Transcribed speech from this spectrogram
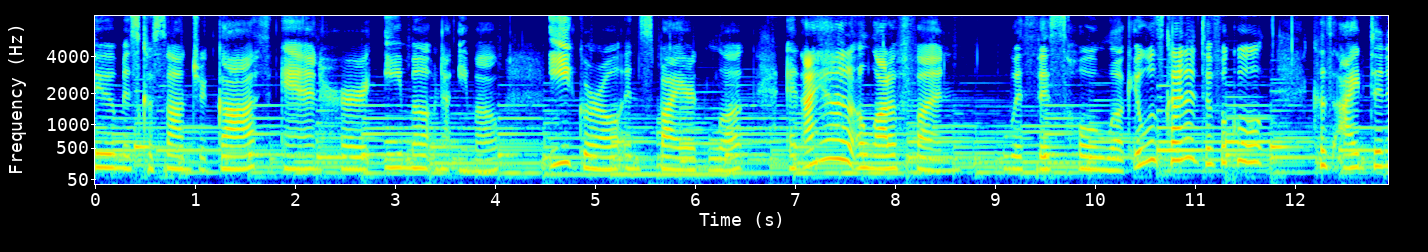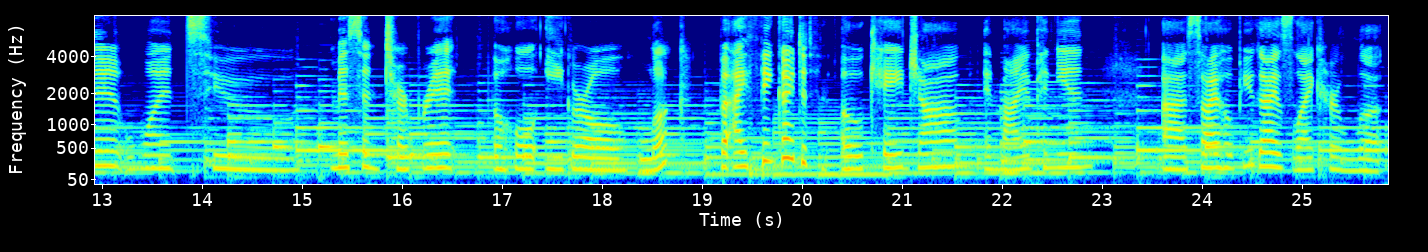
To Miss Cassandra Goth and her emo, not emo, e girl inspired look. And I had a lot of fun with this whole look. It was kind of difficult because I didn't want to misinterpret the whole e girl look. But I think I did an okay job, in my opinion. Uh, so I hope you guys like her look.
